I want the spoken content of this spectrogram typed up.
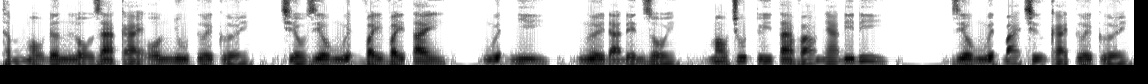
thẩm mẫu đơn lộ ra cái ôn nhu tươi cười, chiều Diêu Nguyệt vẫy vẫy tay, Nguyệt Nhi, ngươi đã đến rồi, mau chút tùy ta vào nhà đi đi. Diêu Nguyệt bài trừ cái tươi cười,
